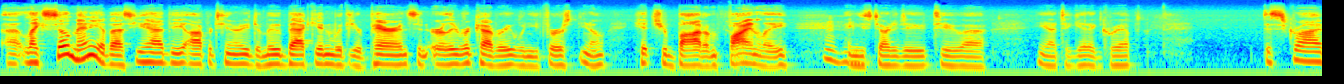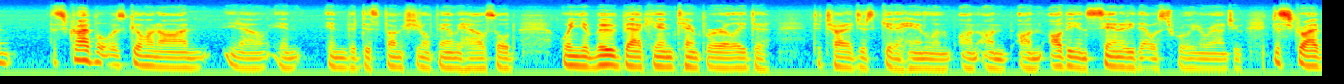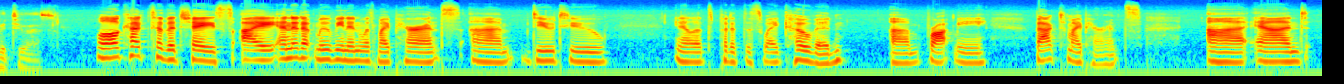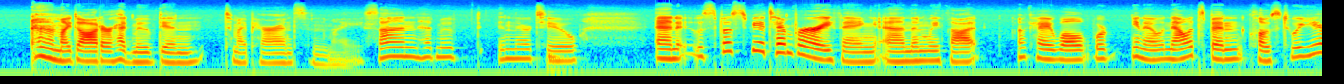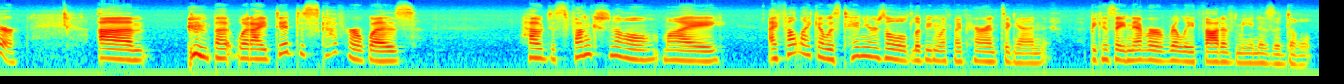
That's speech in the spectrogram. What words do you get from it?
Uh, like so many of us, you had the opportunity to move back in with your parents in early recovery when you first, you know, hit your bottom finally, and you started to to uh, you know to get a grip. Describe describe what was going on, you know, in in the dysfunctional family household when you moved back in temporarily to to try to just get a handle on on on, on all the insanity that was swirling around you. Describe it to us. Well, I'll cut to the chase. I ended up moving in with my parents um, due to, you know, let's put it this way COVID um, brought me back to my parents. Uh, and my daughter had moved in to my parents, and my son had moved in there too. And it was supposed to be a temporary thing. And then we thought, okay, well, we're, you know, now it's been close to a year. Um, but what I did discover was how dysfunctional my I felt like I was 10 years old living with my parents again because they never really thought of me as adult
